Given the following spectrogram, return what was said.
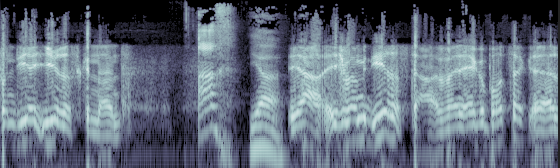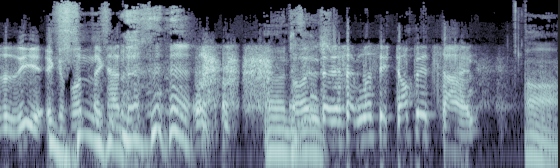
Von dir Iris genannt. Ach, ja. Ja, ich war mit Iris da, weil er Geburtstag, äh, also sie äh, Geburtstag hatte. Oh, Und deshalb musste ich doppelt zahlen. Oh.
